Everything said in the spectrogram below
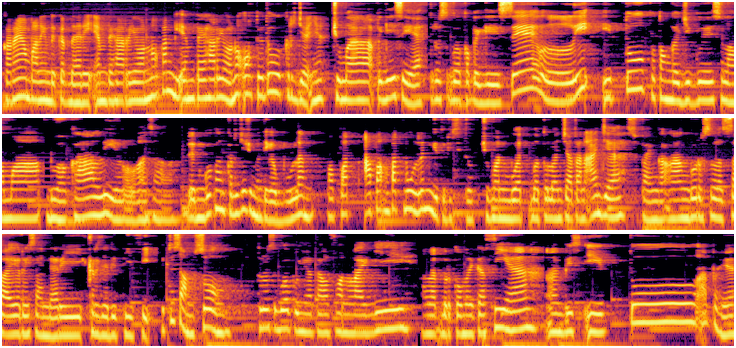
Karena yang paling dekat dari MT Haryono kan di MT Haryono waktu itu kerjanya cuma PGC ya. Terus gue ke PGC beli itu potong gaji gue selama dua kali ya kalau nggak salah. Dan gue kan kerja cuma tiga bulan. Apa apa empat bulan gitu di situ. Cuman buat batu loncatan aja supaya nggak nganggur selesai resign dari kerja di TV itu Samsung. Terus gue punya telepon lagi alat berkomunikasi ya. Habis itu itu apa ya?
